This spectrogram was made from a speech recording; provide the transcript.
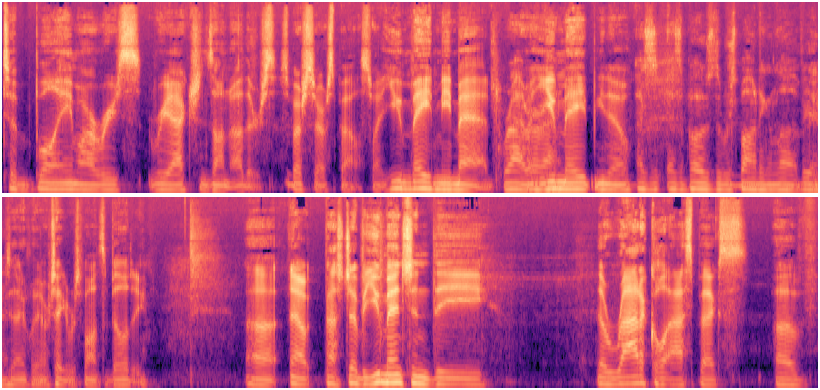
to blame our re- reactions on others, especially our spouse. Right? You made me mad. Right, Or right, You made you know As as opposed to responding in love. Yeah. exactly or taking responsibility. Uh, now, Pastor Joby, you mentioned the the radical aspects of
